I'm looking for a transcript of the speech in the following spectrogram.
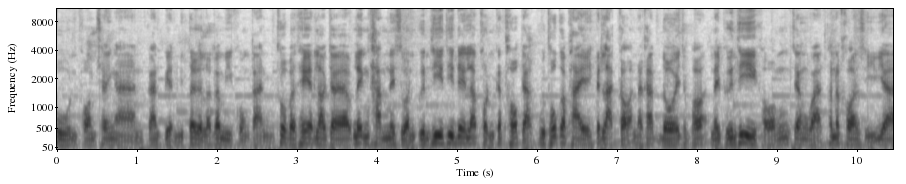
บูรณ์พร้อมใช้งาน การเปลี่ยนมิเตอร์ แล้วก็มีโครงการทั่วประเทศ เราจะเร่งทำในส่วนพื้นที่ที่ได้รับผลกระทบจากอุทกภัยเป็นหลักก่อนนะครับ โดยเฉพาะในพื้นที่ของจังหวัดพระนครศรีอยุธยา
